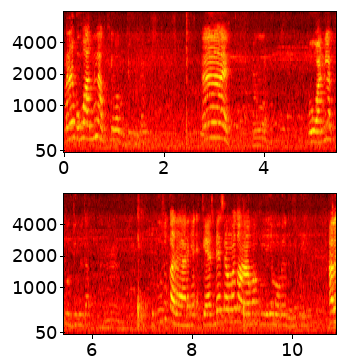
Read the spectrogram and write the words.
મને બહુ વાર નહીં લાગતી હોય બીજું ગુલતા એ બહુ વાર નહીં લાગતી પબજી ખુલતા તો તું શું કરે યાર? ચેસ બેસ રમવા તો આમ આમ થઈ જાય મોબાઈલ ધોઈને પડી હવે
